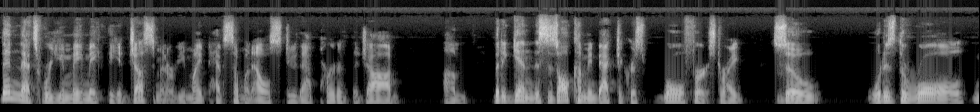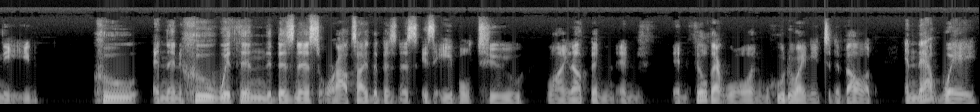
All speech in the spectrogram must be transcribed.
then that's where you may make the adjustment or you might have someone else do that part of the job. Um, but again, this is all coming back to Chris role first, right? Mm-hmm. So what does the role need? Who, and then who within the business or outside the business is able to line up and, and, and fill that role? And who do I need to develop? And that way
